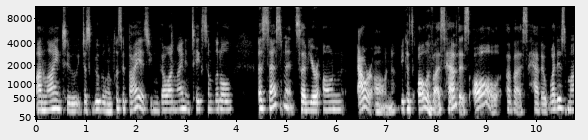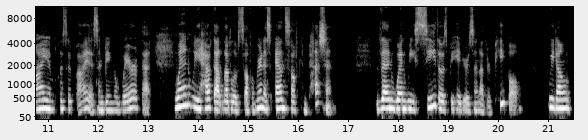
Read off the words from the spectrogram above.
online to just Google implicit bias. You can go online and take some little assessments of your own, our own, because all of us have this. All of us have it. What is my implicit bias? And being aware of that. When we have that level of self awareness and self compassion, then when we see those behaviors in other people, we don't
